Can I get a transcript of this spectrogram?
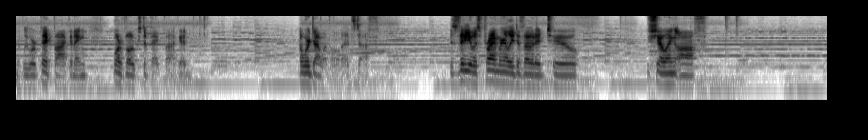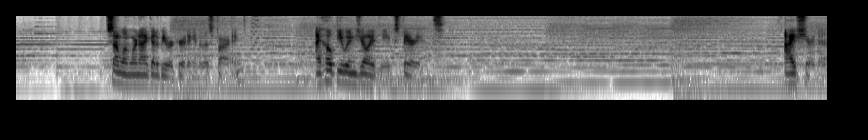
If we were pickpocketing, more folks to pickpocket. And we're done with all that stuff. This video is primarily devoted to showing off someone we're not going to be recruiting into this party. I hope you enjoyed the experience. I sure did.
